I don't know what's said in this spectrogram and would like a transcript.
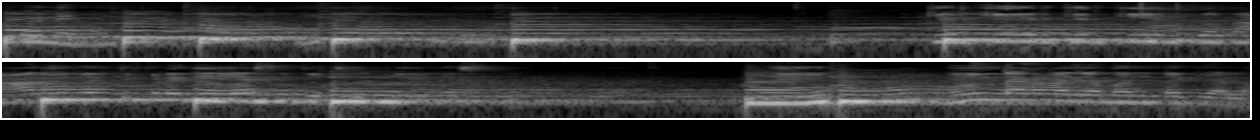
कोणी मी किरकिर किरकिर कोण अजून तिकडे गेली असते ती म्हणून दरवाजा बंद केला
